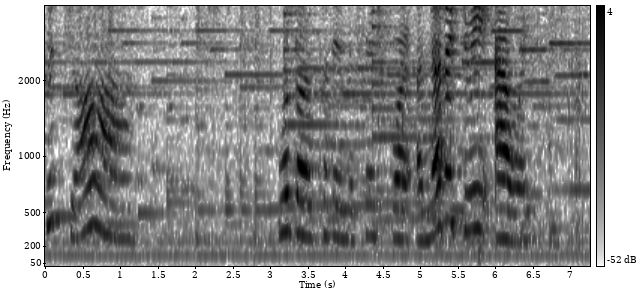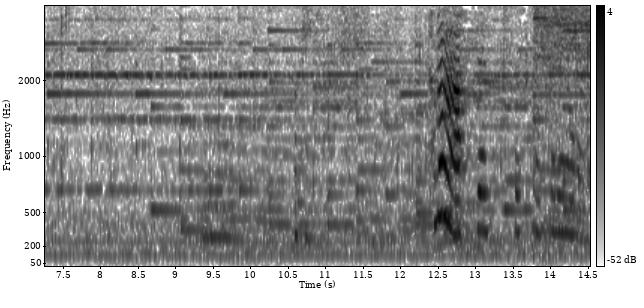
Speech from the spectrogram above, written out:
Good job. We're gonna put it in the fridge for another three hours. Okay. Come on, Austin. Let's go put it away.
